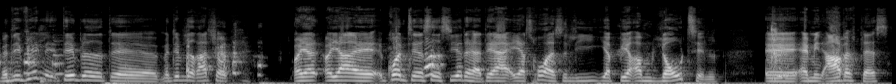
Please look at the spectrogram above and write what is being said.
Men det er virkelig, det er blevet, øh, men det er blevet ret sjovt. Og jeg, og jeg, øh, grunden til at jeg sidder og siger det her, det er, jeg tror altså lige, jeg beder om lov til, øh, af min arbejdsplads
